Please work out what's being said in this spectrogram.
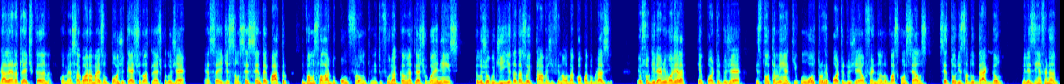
galera atleticana, começa agora mais um podcast do Atlético no GE. Essa é a edição 64 e vamos falar do confronto entre Furacão e Atlético Goianiense pelo jogo de ida das oitavas de final da Copa do Brasil. Eu sou Guilherme Moreira, repórter do GE. Estou também aqui com outro repórter do GE, o Fernando Vasconcelos, setorista do Dragão. Belezinha, Fernando?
